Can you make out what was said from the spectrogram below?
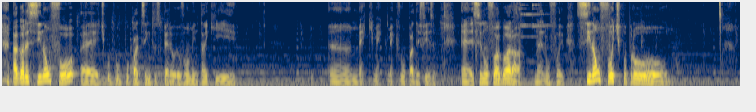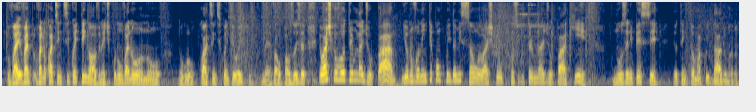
agora se não for, é, tipo, por, por 400... Espera, eu vou aumentar aqui... Uh, Mac, Mac, Mac, vou pra defesa. É, se não for agora, ó, né, não foi. Se não for, tipo, pro... Vai, vai, vai no 459, né? Tipo, não vai no, no, no 458, né? Vai upar os dois. Eu acho que eu vou terminar de upar e eu não vou nem ter concluído a missão. Eu acho que eu consigo terminar de upar aqui nos NPC. Eu tenho que tomar cuidado, mano.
